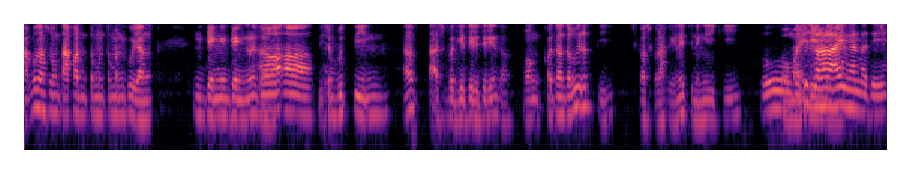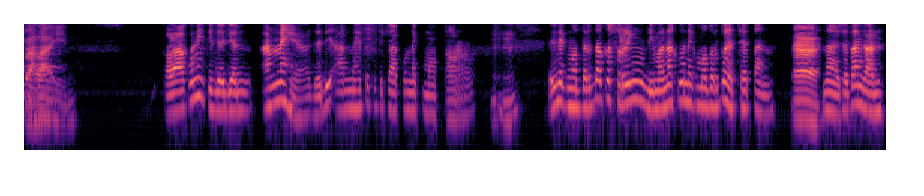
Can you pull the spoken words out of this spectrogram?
Aku langsung takon temen-temenku yang geng-geng ngono tuh. Oh, oh. Disebutin. Aku tak sebut ke ciri-ciri to. Wong kanca-kancaku ngerti. Sekolah-sekolah kene jenenge iki, Oh, Oh, berarti sekolah ini. lain kan berarti. sekolah Oh. lain. Kalau aku nih kejadian aneh ya. Jadi aneh itu ketika aku naik motor. Heeh. Jadi naik motor itu aku sering di mana aku naik motor tuh headsetan. Nah, Nah, headsetan kan.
